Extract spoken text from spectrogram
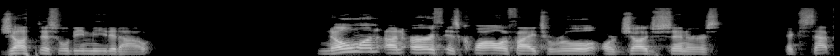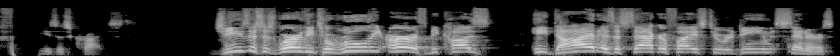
Justice will be meted out. No one on earth is qualified to rule or judge sinners except Jesus Christ. Jesus is worthy to rule the earth because he died as a sacrifice to redeem sinners.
